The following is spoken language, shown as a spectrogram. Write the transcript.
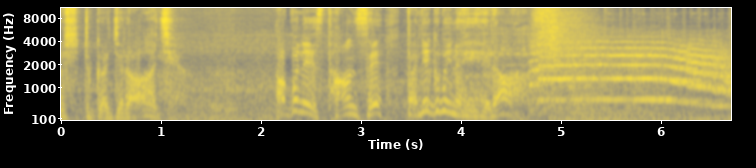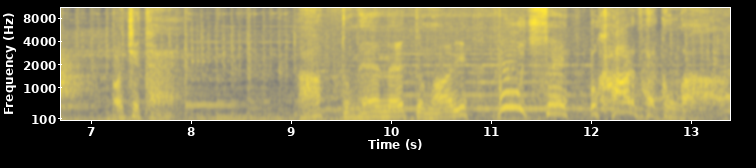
दुष्ट गजराज। अपने स्थान से तनिक भी नहीं हिला। उचित है। अब तुम्हें मैं तुम्हारी पूछ से उखाड़ फेंकूँगा।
